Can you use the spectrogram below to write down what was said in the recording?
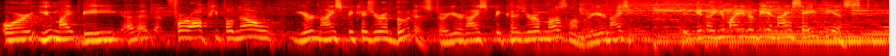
Or you might be, uh, for all people know, you're nice because you're a Buddhist, or you're nice because you're a Muslim, or you're nice, you know, you might even be a nice atheist.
